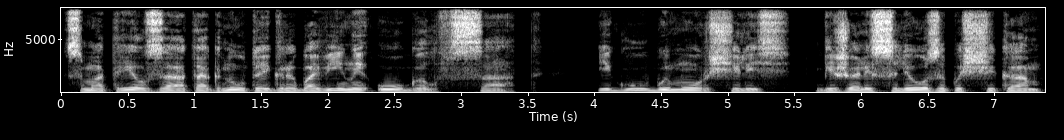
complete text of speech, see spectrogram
смотрел за отогнутой гробовины угол в сад, и губы морщились, бежали слезы по щекам,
